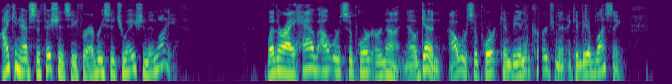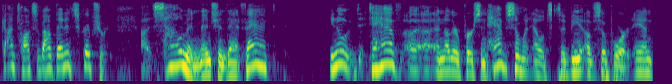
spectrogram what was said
I can have sufficiency for every situation in life whether I have outward support or not. Now, again, outward support can be an encouragement, it can be a blessing. God talks about that in Scripture. Uh, Solomon mentioned that fact. You know, to have uh, another person, have someone else to be of support, and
